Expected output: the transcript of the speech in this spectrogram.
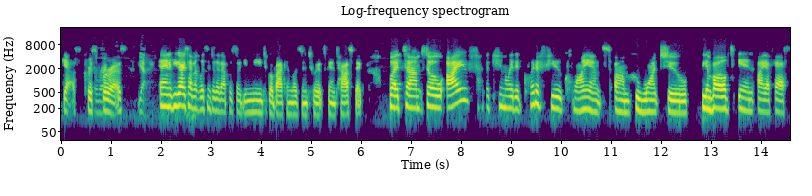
guests, Chris right. Burris. Yeah. And if you guys haven't listened to that episode, you need to go back and listen to it. It's fantastic. But um, so I've accumulated quite a few clients um, who want to be involved in IFS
